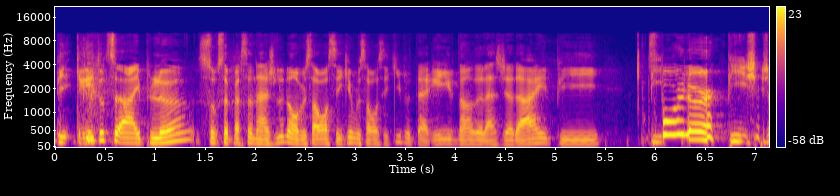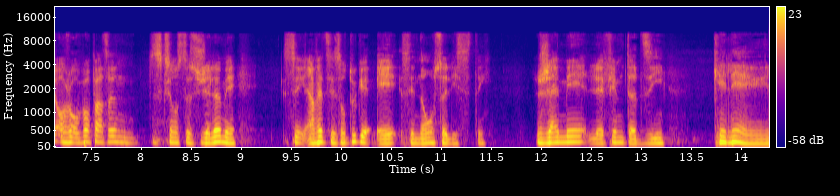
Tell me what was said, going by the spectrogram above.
Puis créer tout ce hype-là sur ce personnage-là, on veut savoir c'est qui, on veut savoir c'est qui, puis t'arrives dans The Last Jedi, puis. puis- Spoiler! Puis, je- on va pas partir d'une discussion sur ce sujet-là, mais c'est en fait, c'est surtout que c'est non sollicité. Jamais le film t'a dit quelle est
